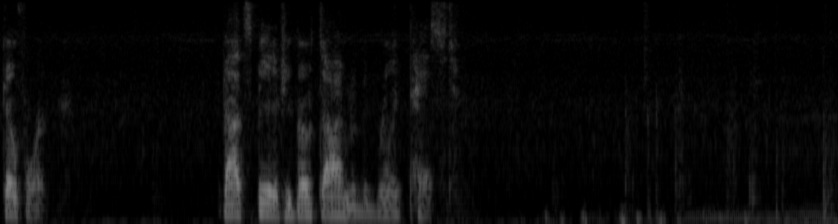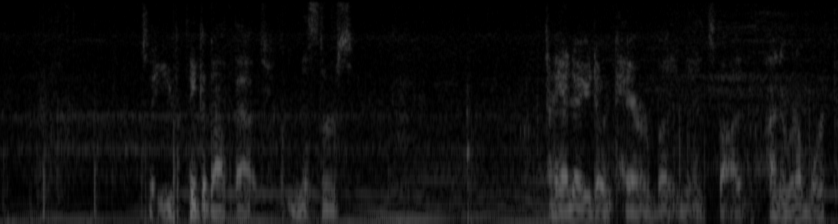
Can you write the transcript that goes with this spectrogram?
Go for it. Godspeed. If you both die, I'm gonna be really pissed. So you think about that, misters. I mean, I know you don't care, but it's fine. I know what I'm worth.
